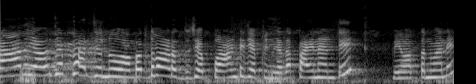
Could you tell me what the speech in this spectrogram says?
కాదు ఎవరు చెప్పారు జున్ను? అబద్ధం ఆడొద్దు చెప్పు. ఆంటీ చెప్పింది కదా పైన ఆంటీ. మేము వస్తాను అని.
